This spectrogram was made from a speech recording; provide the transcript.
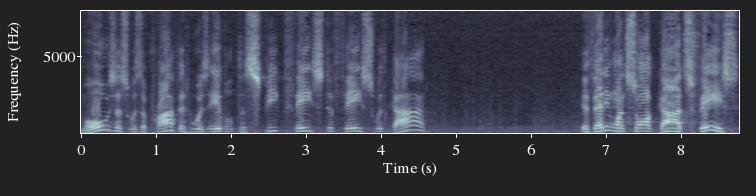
Moses was a prophet who was able to speak face to face with God. If anyone saw God's face,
